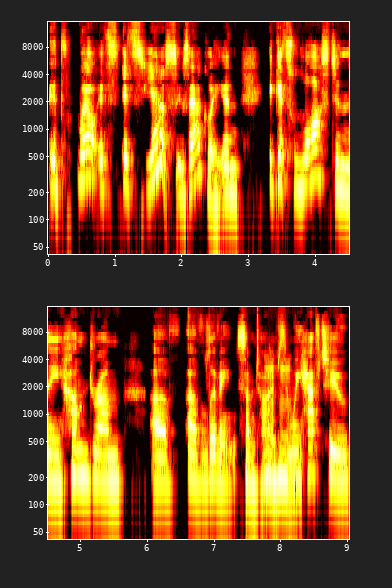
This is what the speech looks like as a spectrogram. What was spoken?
It's well, it's it's yes, exactly. And it gets lost in the humdrum of of living sometimes mm-hmm. and we have to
